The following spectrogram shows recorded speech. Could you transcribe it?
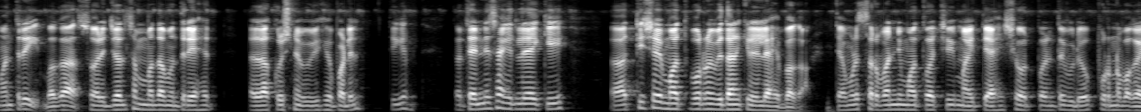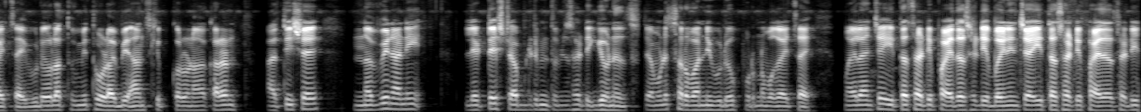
मंत्री बघा सॉरी जलसंपदा मंत्री आहेत राधाकृष्ण विखे पाटील ठीक आहे. तर त्यांनी सांगितले आहे की अतिशय महत्त्वपूर्ण विधान केलेले आहे बघा. त्यामुळे सर्वांनी महत्त्वाची माहिती आहे. शेवटपर्यंत व्हिडिओ पूर्ण बघायचा आहे. व्हिडिओला तुम्ही थोडा बी अनस्किप करू नका कारण अतिशय नवीन आणि लेटेस्ट अपडेट मी तुमच्यासाठी घेऊन येतो त्यामुळे सर्वांनी व्हिडिओ पूर्ण बघायचा आहे. महिलांच्या हितासाठी फायद्यासाठी बहिणींच्या हितासाठी फायद्यासाठी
